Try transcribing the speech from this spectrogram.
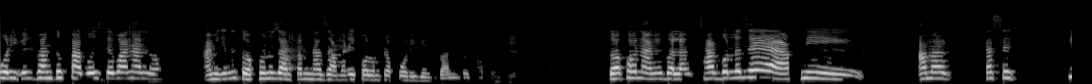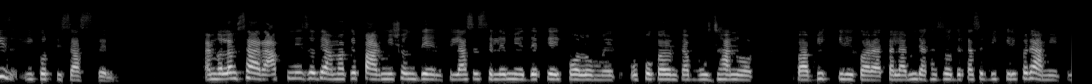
পরিবেশ বান্ধব কাগজ দিয়ে বানানো। আমি কিন্তু তখনও জানতাম না যে আমার এই কলমটা পরিবেশ বান্ধব হবে। তখন আমি বললাম স্যার বলল যে আপনি আমার কাছে কি ই করতে চাচ্ছেন? আমি বললাম স্যার আপনি যদি আমাকে পারমিশন দেন ক্লাসে ছেলে মেয়েদেরকে এই কলমের উপকরণটা বোঝানোর বা বিক্রি করা, তাহলে আমি দেখা যাচ্ছে ওদের কাছে বিক্রি করে আমি একটু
